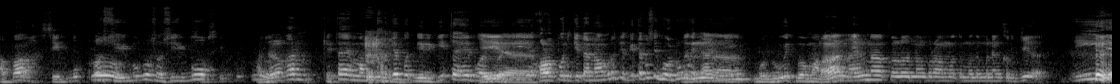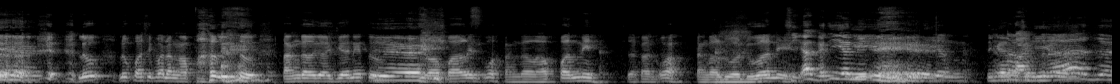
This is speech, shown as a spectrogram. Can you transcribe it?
apa Wah, sibuk lu lu. sibuk lu so sibuk. So sibuk lu. Padahal kan kita emang kerja buat diri kita ya, buat Iya. dia. Kalaupun kita nongkrong juga kita pasti bawa duit Bener. anjing, bawa duit, bawa Malah makanan. enak kalau nongkrong sama teman-teman yang kerja. Iya. lu lu pasti pada ngapalin tuh tanggal gajiannya tuh. Iya. Lu hafalin, wah tanggal 8 nih. Misalkan, wah tanggal 22 nih. Si A gajian nih. Iya, gajian. Tinggal tagih sebenarnya. aja.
